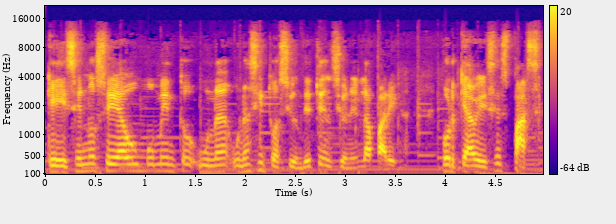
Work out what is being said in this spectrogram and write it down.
que ese no sea un momento, una, una situación de tensión en la pareja, porque a veces pasa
